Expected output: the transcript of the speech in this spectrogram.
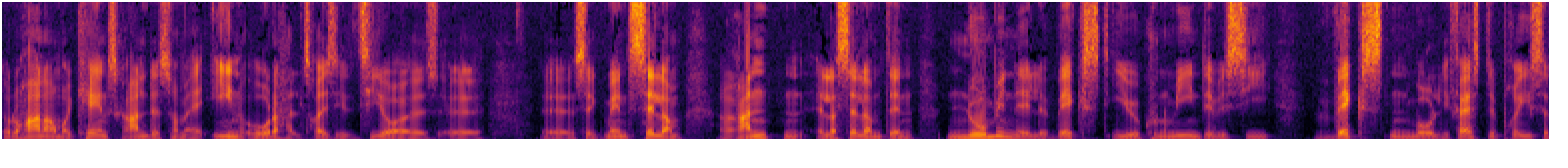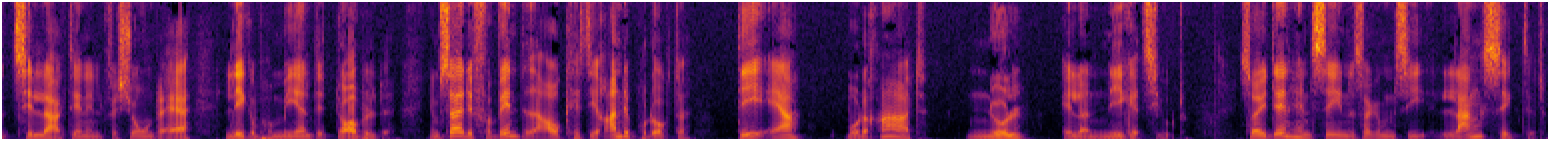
når du har en amerikansk rente, som er 1,58 i det 10-årige øh, øh, segment, selvom renten, eller selvom den nominelle vækst i økonomien, det vil sige væksten målt i faste priser, tillagt den inflation, der er, ligger på mere end det dobbelte, jamen så er det forventede afkast i renteprodukter, det er moderat, nul eller negativt. Så i den henseende, så kan man sige, langsigtet,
